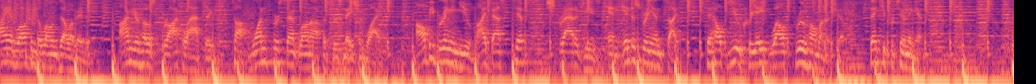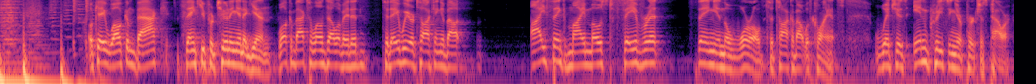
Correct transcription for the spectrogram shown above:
Hi, and welcome to Loans Elevated. I'm your host, Broch Lassig, top 1% loan officers nationwide. I'll be bringing you my best tips, strategies, and industry insights to help you create wealth through homeownership. Thank you for tuning in. Okay, welcome back. Thank you for tuning in again. Welcome back to Loans Elevated. Today we are talking about, I think, my most favorite thing in the world to talk about with clients, which is increasing your purchase power.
